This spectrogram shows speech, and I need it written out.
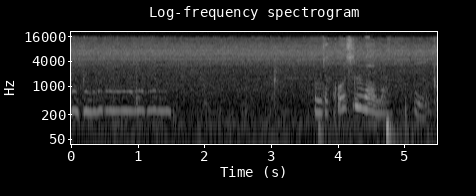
근데 꽃은 내나. 응.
